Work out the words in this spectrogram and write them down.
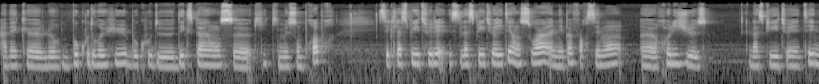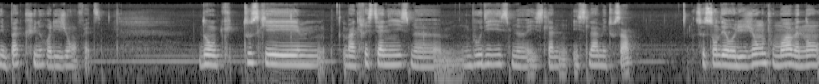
avec le, beaucoup de recul, beaucoup d'expériences qui, qui, me sont propres, c'est que la spiritualité, la spiritualité en soi, elle n'est pas forcément religieuse la spiritualité n'est pas qu'une religion en fait. Donc tout ce qui est bah, christianisme, euh, bouddhisme, islam, islam et tout ça, ce sont des religions. Pour moi maintenant,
